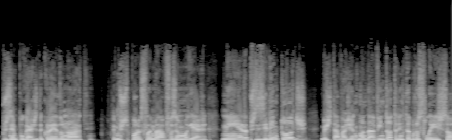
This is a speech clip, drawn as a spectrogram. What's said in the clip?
Por exemplo, o gajo da Coreia do Norte. Vamos supor que se lembrava de fazer uma guerra. Nem era preciso irem todos. Bastava a gente mandar 20 ou 30 Bruce só.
